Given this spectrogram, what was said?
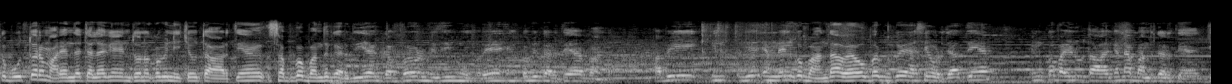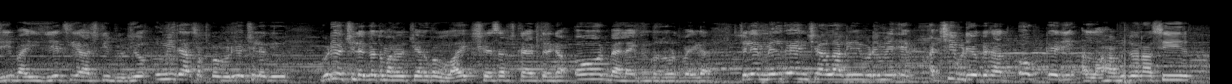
कबूतर हमारे अंदर चले गए इन दोनों को भी नीचे उतारते हैं सबको बंद कर दिया गब्बर और बिज़ी घूम रहे हैं इनको भी करते हैं बंद अभी इन, ये हमने इनको बांधा हुआ है ऊपर क्योंकि ऐसे उड़ जाते हैं। इनको भाई उतार करना बंद करते हैं। जी भाई, ये थी आज की वीडियो। उम्मीद है सबको वीडियो अच्छी लगी वीडियो अच्छी लगी तो हमारे चैनल को लाइक शेयर सब्सक्राइब करेगा और बेल आइकन को ज़रूर दबाएगा चलिए मिलते हैं इंशाल्लाह अगली वीडियो में एक अच्छी वीडियो के साथ। ओके जी, अल्लाह हाफिज़ नासिर।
